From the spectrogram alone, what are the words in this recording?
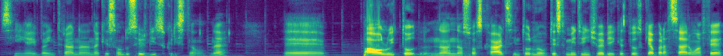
Sim, aí vai entrar na, na questão do serviço cristão, né? É, Paulo e to, na, nas suas cartas, em todo o Novo Testamento, a gente vai ver que as pessoas que abraçaram a fé,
